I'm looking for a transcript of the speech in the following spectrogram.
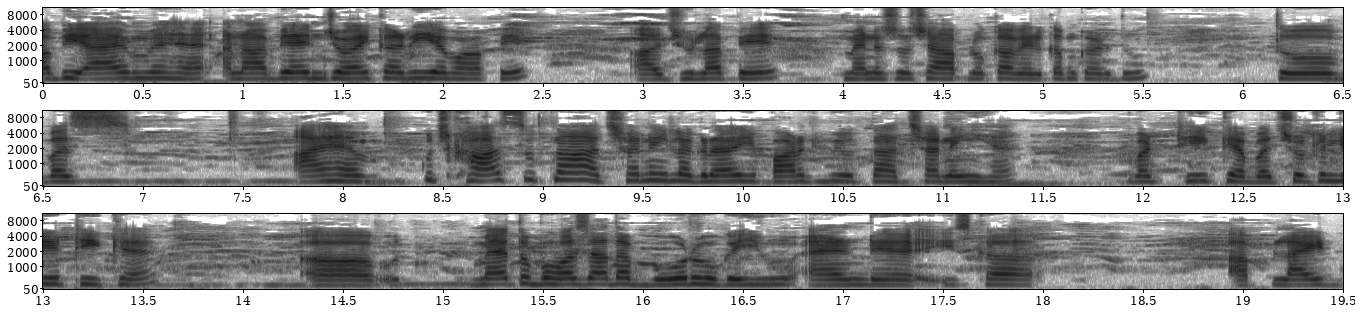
अभी आए हुए हैं अनाबिया इन्जॉय कर रही है वहाँ पर झूला पे। मैंने सोचा आप लोग का वेलकम कर दूँ। तो बस आए हैं। कुछ खास उतना अच्छा नहीं लग रहा है ये पार्क भी उतना अच्छा नहीं है बट ठीक है बच्चों के लिए ठीक है। आ, मैं तो बहुत ज़्यादा बोर हो गई हूँ एंड इसका आप लाइट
